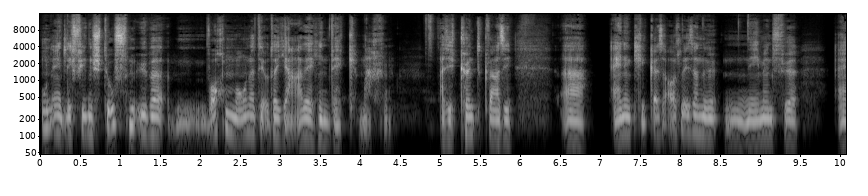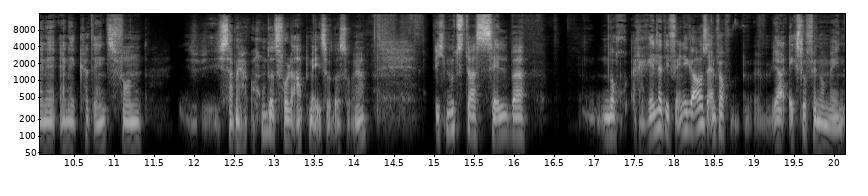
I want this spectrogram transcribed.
unendlich vielen Stufen über Wochen, Monate oder Jahre hinweg machen. Also ich könnte quasi äh, einen Klick als Ausleser nehmen für eine, eine Kadenz von ich sage mal 100 Follow-up-Mails oder so. Ja. Ich nutze das selber noch relativ wenig aus, einfach ja Excel-Phänomen.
